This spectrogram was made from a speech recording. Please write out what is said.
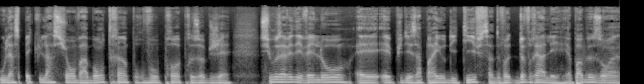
où la spéculation va bon train pour vos propres objets. Si vous avez des vélos et, et puis des appareils auditifs, ça dev- devrait aller. Il n'y a pas besoin.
